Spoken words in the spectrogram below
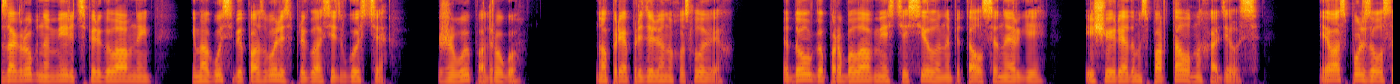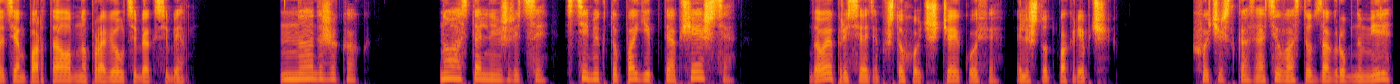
в загробном мире теперь главный и могу себе позволить пригласить в гости живую подругу. Но при определенных условиях. Долго пробыла вместе силы, напиталась энергией. Еще и рядом с порталом находилась. Я воспользовался тем порталом, но провел тебя к себе. Надо же как. Ну а остальные жрецы, с теми, кто погиб, ты общаешься? Давай присядем. Что хочешь, чай, кофе или что-то покрепче? Хочешь сказать, у вас тут в загробном мире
